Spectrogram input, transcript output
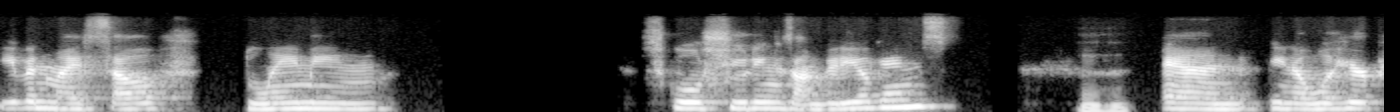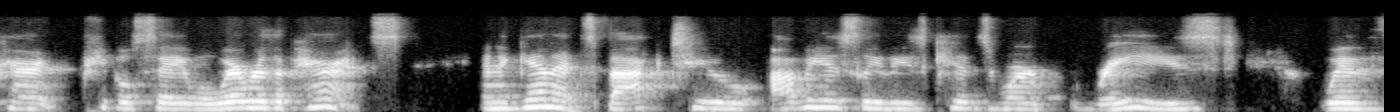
even myself, blaming school shootings on video games. Mm-hmm. And, you know, we'll hear parent people say, well, where were the parents? And again, it's back to obviously these kids weren't raised with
